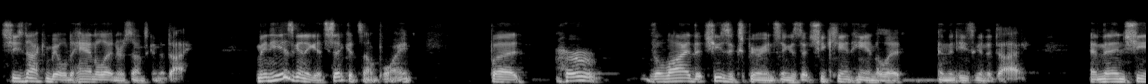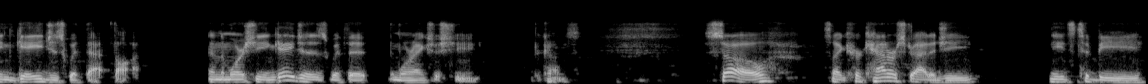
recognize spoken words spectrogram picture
she's not going to be able to handle it and her son's going to die. I mean, he is going to get sick at some point, but her the lie that she's experiencing is that she can't handle it and that he's going to die. And then she engages with that thought. And the more she engages with it, the more anxious she becomes. So it's like her counter strategy needs to be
